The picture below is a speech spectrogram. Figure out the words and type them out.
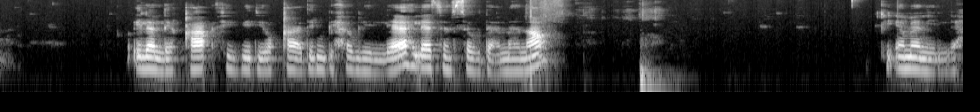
وإلى اللقاء في فيديو قادم بحول الله. لا تنسوا دعمنا. في أمان الله.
